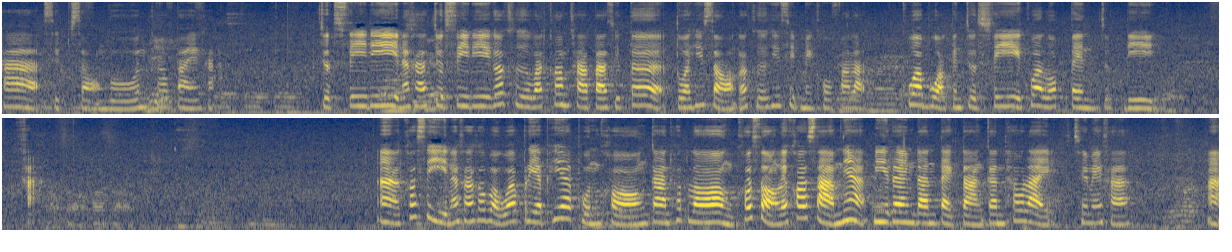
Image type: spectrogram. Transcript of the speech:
ค่า 12 โวลต์เข้าไปค่ะ จุด CD นะคะ จุด CD ก็คือวัดค่อมคาปาซิเตอร์ตัวที่ 2 ก็คือที่ 10 ไมโครฟาราดขั้วบวกเป็นจุด C ขั้วลบเป็นจุด D ค่ะ อ่าข้อ 4 นะคะเขาบอกว่าเปรียบเทียบผลของการทดลอง ข้อ 2 และข้อ 3 เนี่ยมีแรงดันแตกต่างกันเท่าไหร่ใช่ไหมคะอ่า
